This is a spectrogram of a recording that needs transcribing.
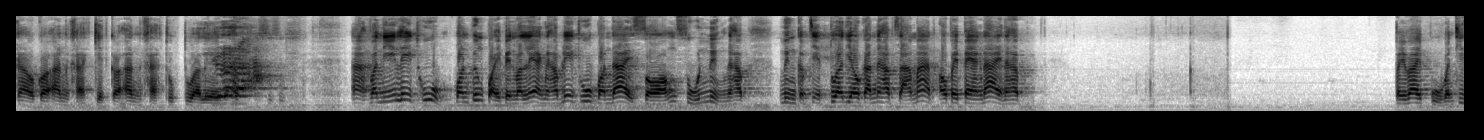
เก้าก็อั้นค่ะ เกตก็อั้นค่ะ ทุกตัวเลยอะวันนี้เลขทูบบอลเพิ่งปล่อยเป็นวันแรกนะครับ เลขทูบบอลได้สองศูนย์หนึ่งนะครับหนึ่งกับเจ็ดตัวเดียวกันนะครับ สามารถเอาไปแปลงได้นะครับ ไปไหว้ปู่วันที่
